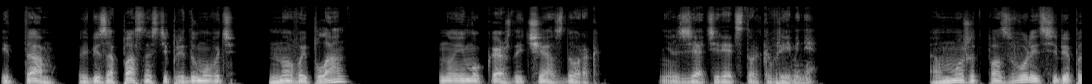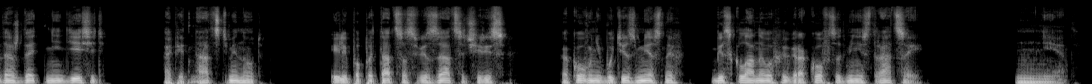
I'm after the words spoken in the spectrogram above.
и там, в безопасности, придумывать новый план? Но ему каждый час дорог. Нельзя терять столько времени. А может позволить себе подождать не десять, а пятнадцать минут? Или попытаться связаться через какого-нибудь из местных бесклановых игроков с администрацией? Нет,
